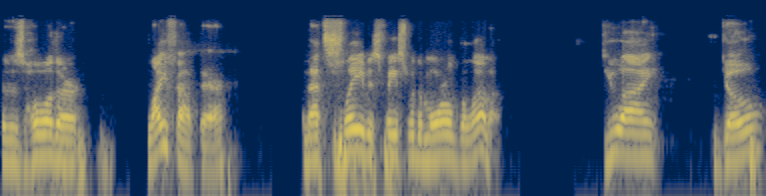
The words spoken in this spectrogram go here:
there's a whole other life out there. And that slave is faced with a moral dilemma do I go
